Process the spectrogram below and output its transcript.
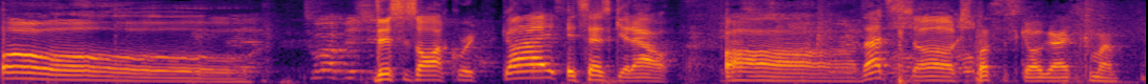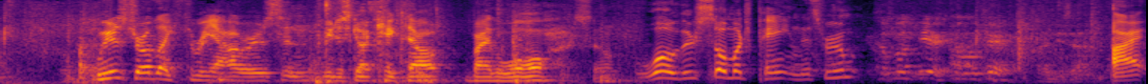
Oh. This is awkward. Guys, it says get out. Oh, that sucks. Let's just go, guys. Come on. We just drove like three hours and we just got kicked out by the wall. So. Whoa, there's so much paint in this room. Come up here. Come up here. All right,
